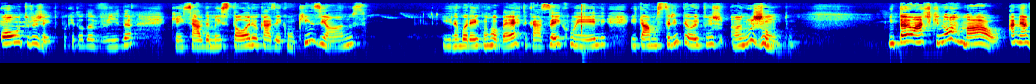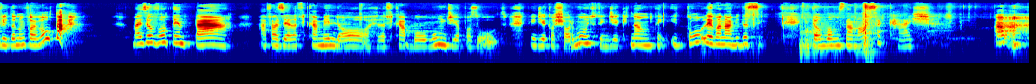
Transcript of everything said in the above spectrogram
outro jeito, porque toda vida, quem sabe da minha história, eu casei com 15 anos e namorei com o Roberto, casei com ele e estávamos 38 anos juntos. Então eu acho que normal, a minha vida não vai voltar, mas eu vou tentar a fazer ela ficar melhor, ela ficar boa um dia após o outro. Tem dia que eu choro muito, tem dia que não, tem... e tô levando a vida assim. Então vamos na nossa caixa. Ah,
